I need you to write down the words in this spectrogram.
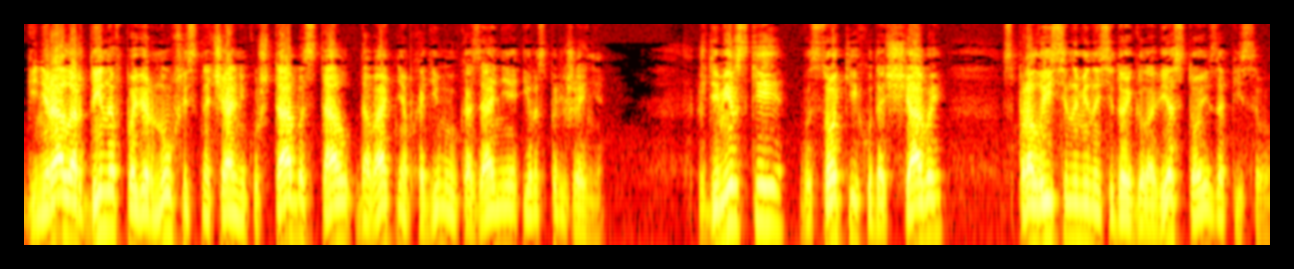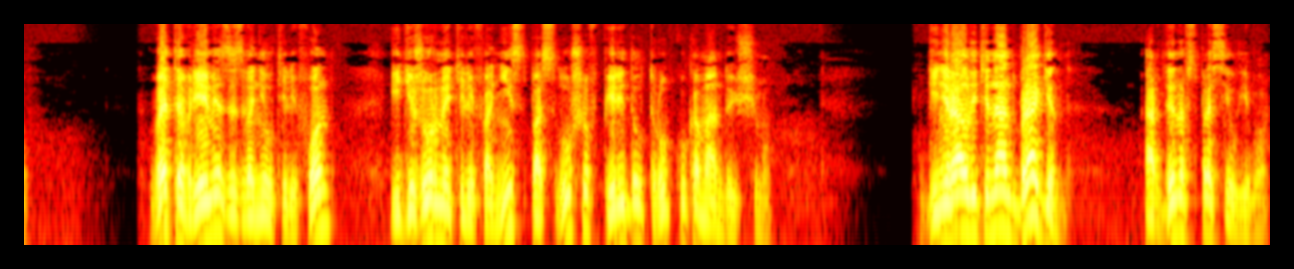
Генерал Ордынов, повернувшись к начальнику штаба, стал давать необходимые указания и распоряжения. Ждемирский, высокий, худощавый, с пролысинами на седой голове, стоя записывал. В это время зазвонил телефон, и дежурный телефонист, послушав, передал трубку командующему. «Генерал-лейтенант Брагин?» Ордынов спросил его.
